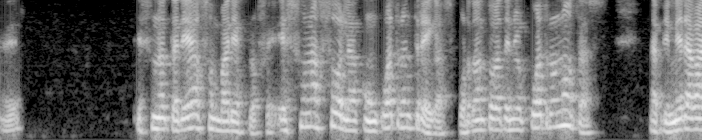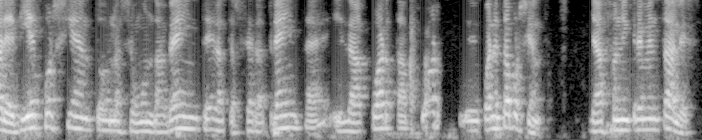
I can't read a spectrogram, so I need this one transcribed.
A ver. Es una tarea, son varias, profe. Es una sola con cuatro entregas, por tanto va a tener cuatro notas. La primera vale 10%, la segunda 20%, la tercera 30% y la cuarta 40%. Eh, ya son incrementales.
